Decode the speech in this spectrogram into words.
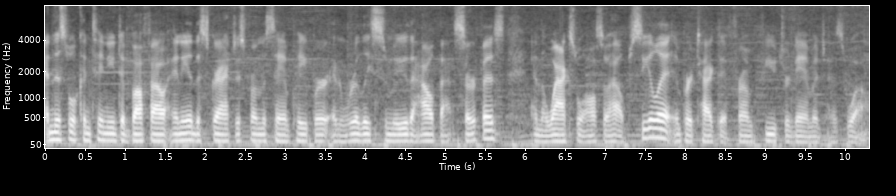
And this will continue to buff out any of the scratches from the sandpaper and really smooth out that surface. And the wax will also help seal it and protect it from future damage as well.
